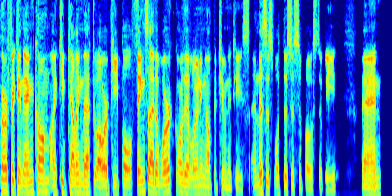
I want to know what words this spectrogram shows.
perfect in EmComm. I keep telling that to our people. Things either work or they're learning opportunities. And this is what this is supposed to be. And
